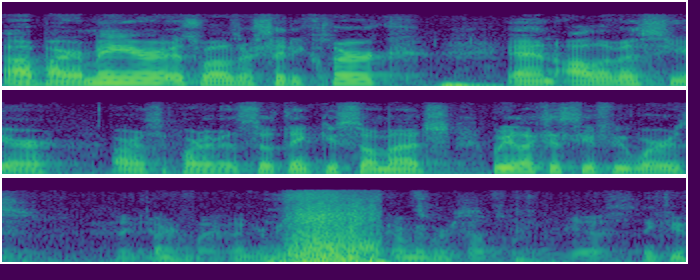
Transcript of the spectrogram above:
uh, by our mayor as well as our city clerk, and all of us here are in support of it. So thank you so much. Would you like to see a few words? Thank you. On, your meeting, our members. Thank you.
